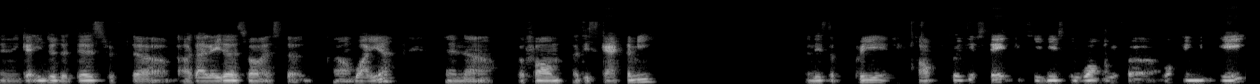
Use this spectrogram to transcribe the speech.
and get into the disc with the uh, dilator as well as the uh, wire, and uh, perform a discectomy. And this is the pre-operative state. He needs to walk with a walking aid,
